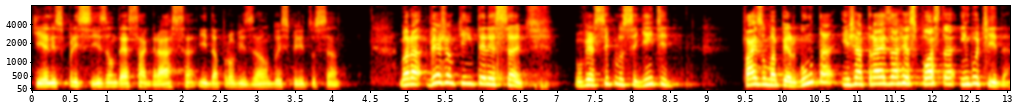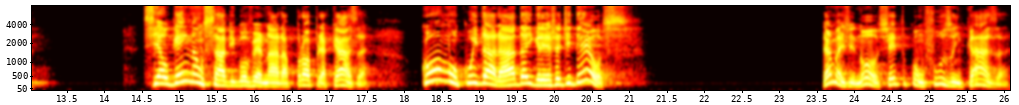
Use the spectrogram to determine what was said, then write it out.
que eles precisam dessa graça e da provisão do Espírito Santo. Agora, vejam que interessante. O versículo seguinte faz uma pergunta e já traz a resposta embutida. Se alguém não sabe governar a própria casa, como cuidará da igreja de Deus? Já imaginou? Jeito confuso em casa,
